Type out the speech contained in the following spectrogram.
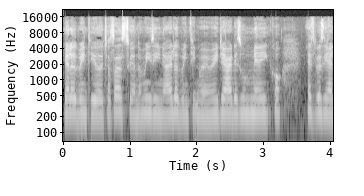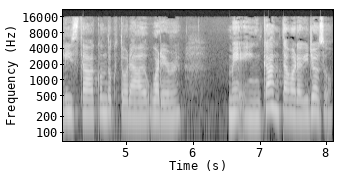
y a los 22 ya estás estudiando medicina, a los 29 ya eres un médico especialista con doctorado, whatever, me encanta, maravilloso,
